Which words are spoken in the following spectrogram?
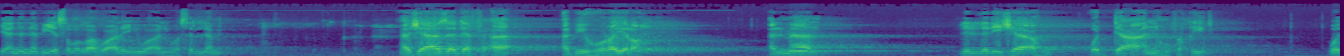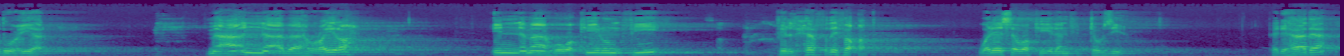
بأن النبي صلى الله عليه وآله وسلم أجاز دفع أبي هريرة المال للذي جاءه وادعى أنه فقير وذو عيال مع أن أبا هريرة إنما هو وكيل في في الحفظ فقط وليس وكيلا في التوزيع. فلهذا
